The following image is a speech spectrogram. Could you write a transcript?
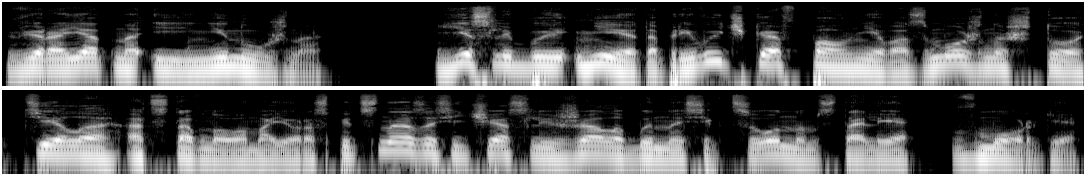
вероятно, и не нужно. Если бы не эта привычка, вполне возможно, что тело отставного майора спецназа сейчас лежало бы на секционном столе в морге.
